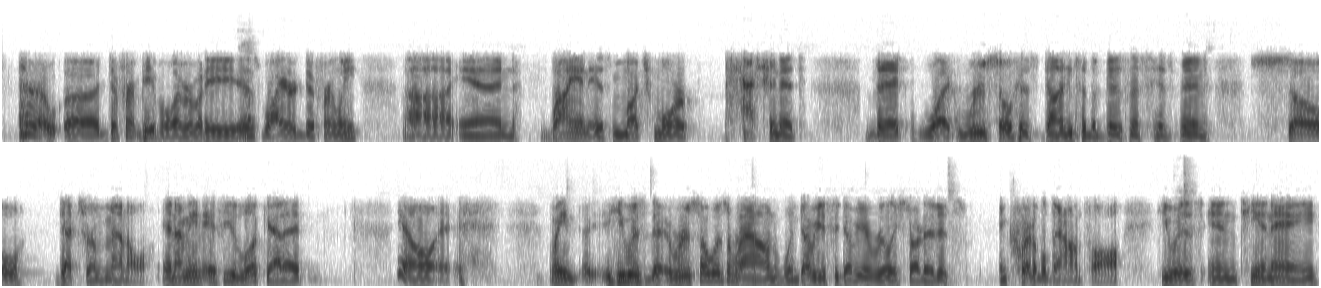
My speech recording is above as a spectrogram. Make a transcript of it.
uh, different people. Everybody yep. is wired differently, uh, and Bryan is much more passionate that what Russo has done to the business has been so detrimental. And I mean, if you look at it, you know, I mean, he was the Russo was around when WCW really started its incredible downfall. He was in TNA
